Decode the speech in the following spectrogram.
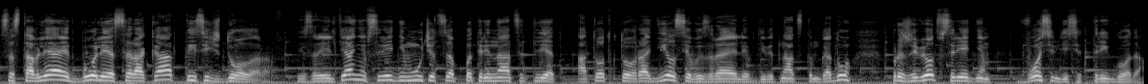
составляет более 40 тысяч долларов. Израильтяне в среднем учатся по 13 лет, а тот, кто родился в Израиле в 2019 году, проживет в среднем 83 года.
